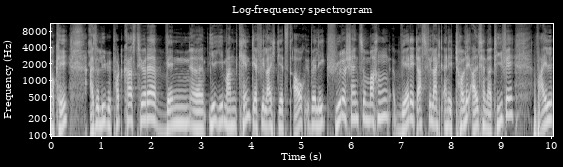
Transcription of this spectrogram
Okay, also liebe Podcast-Hörer, wenn äh, ihr jemanden kennt, der vielleicht jetzt auch überlegt, Führerschein zu machen, wäre das vielleicht eine tolle Alternative, weil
